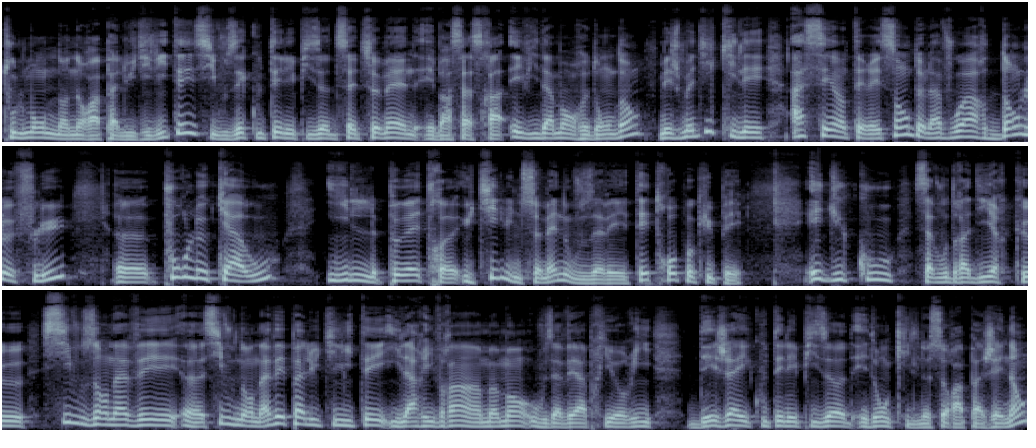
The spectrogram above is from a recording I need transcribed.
tout le monde n'en aura pas l'utilité. Si vous écoutez l'épisode cette semaine, eh ben ça sera évidemment redondant, mais je me dis qu'il est assez intéressant de l'avoir dans le flux euh, pour le cas où il peut être utile une semaine où vous avez été trop occupé. Et du coup, ça voudra dire que si vous euh, n'en avez pas l'utilité, il arrivera à un moment où vous avez a priori déjà écouté l'épisode et donc il ne sera pas gênant.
